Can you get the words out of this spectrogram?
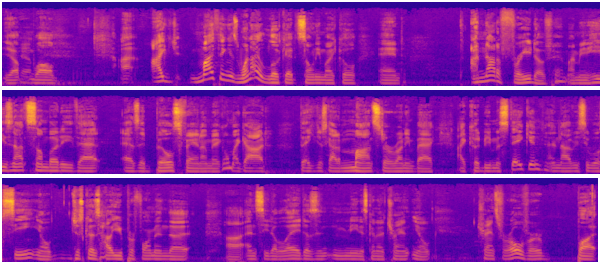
Yep. Yeah. Well, I, I, my thing is when I look at Sony Michael, and I'm not afraid of him. I mean, he's not somebody that, as a Bills fan, I'm like, oh my god, they just got a monster running back. I could be mistaken, and obviously we'll see. You know, just because how you perform in the uh, NCAA doesn't mean it's going to tran you know transfer over, but.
